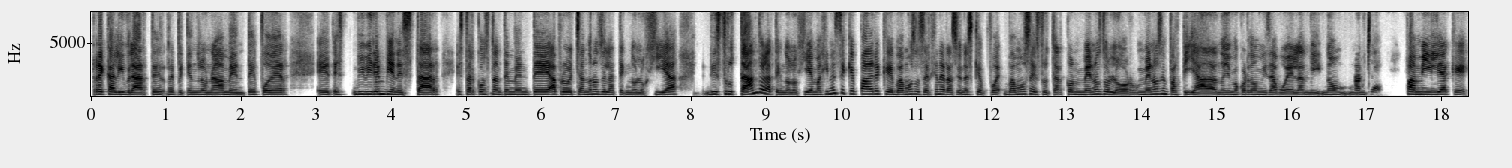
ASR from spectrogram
recalibrarte, repitiéndolo nuevamente, poder eh, vivir en bienestar, estar constantemente aprovechándonos de la tecnología, disfrutando la tecnología. Imagínense qué padre que vamos a ser generaciones que vamos a disfrutar con menos dolor, menos empastilladas, ¿no? Yo me acuerdo mis abuelas, mi, no, ah. mucha familia que,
